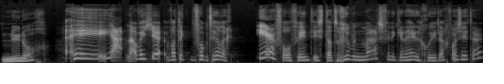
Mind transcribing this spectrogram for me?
Nu nog? Hey, ja, nou weet je, wat ik bijvoorbeeld heel erg eervol vind, is dat Ruben Maas, vind ik een hele goede dagvoorzitter.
